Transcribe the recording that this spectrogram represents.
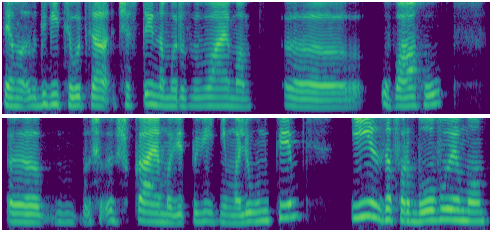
тема. Дивіться, оця частина ми розвиваємо е, увагу, е, шукаємо відповідні малюнки і зафарбовуємо,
